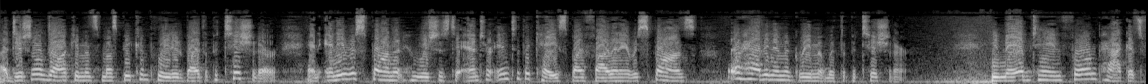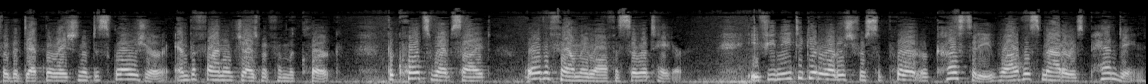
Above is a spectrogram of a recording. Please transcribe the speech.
Additional documents must be completed by the petitioner and any respondent who wishes to enter into the case by filing a response or having an agreement with the petitioner. You may obtain form packets for the declaration of disclosure and the final judgment from the clerk, the court's website, or the family law facilitator. If you need to get orders for support or custody while this matter is pending,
